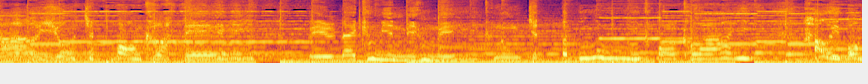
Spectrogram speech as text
តើយល់ចិត្តបងខ្លះទេ ពេលដែលគ្មានមាសមេក្នុងចិត្តពិតខ្វល់ខ្វាយហើយបង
